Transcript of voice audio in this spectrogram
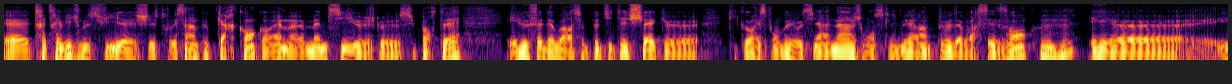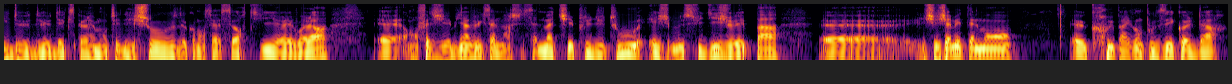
Euh, très très vite, je me suis, euh, j'ai trouvé ça un peu carcan quand même, euh, même si je le supportais. Et le fait d'avoir ce petit échec qui correspondait aussi à un âge où on se libère un peu, d'avoir 16 ans, Mhm. et, et de- de- d'expérimenter des choses, de commencer à sortir, et voilà. En fait, j'ai bien vu que ça ne marchait, ça ne matchait plus du tout, et je me suis dit, je vais pas. j'ai jamais tellement euh, cru, par exemple, aux écoles d'art.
